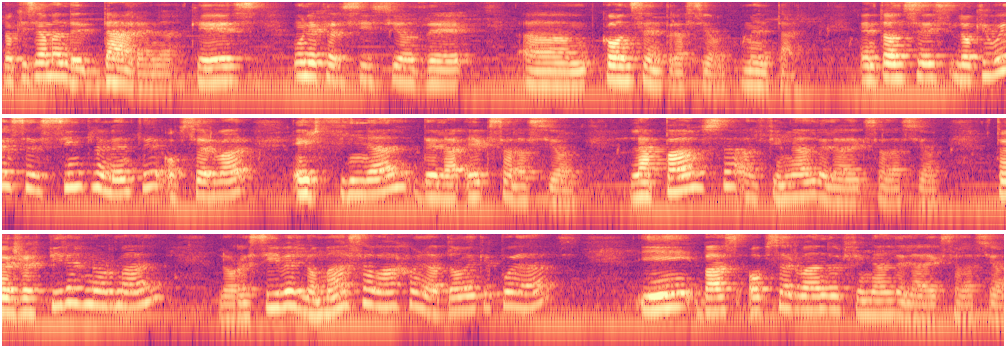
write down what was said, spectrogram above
lo que llaman de dharana, que es un ejercicio de concentración mental. Entonces, lo que voy a hacer es simplemente observar el final de la exhalación, la pausa al final de la exhalación. Entonces, respiras normal, lo recibes lo más abajo en el abdomen que puedas y vas observando el final de la exhalación.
